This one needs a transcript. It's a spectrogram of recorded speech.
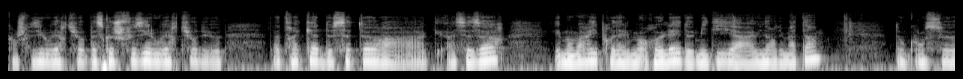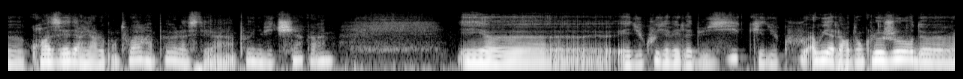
quand je faisais l'ouverture. Parce que je faisais l'ouverture de la trinquette de 7h à, à 16h, et mon mari prenait le relais de midi à 1h du matin. Donc on se croisait derrière le comptoir un peu, là c'était un peu une vie de chien quand même. Et, euh, et, du coup, il y avait de la musique. Et du coup, ah oui, alors donc le jour de,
